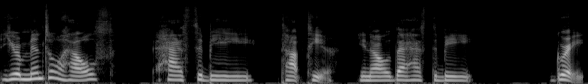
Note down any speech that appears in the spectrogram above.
your mental health has to be top tier. You know, that has to be great.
